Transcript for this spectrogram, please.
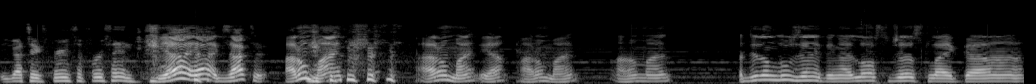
You got to experience it firsthand. Yeah, yeah, exactly. I don't mind. I don't mind. Yeah, I don't mind. I don't mind. I didn't lose anything. I lost just like uh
